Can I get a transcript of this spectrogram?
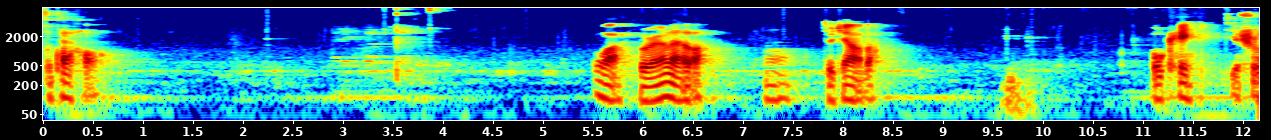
不太好。哇，有人来了，嗯，就这样吧，OK。结束。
